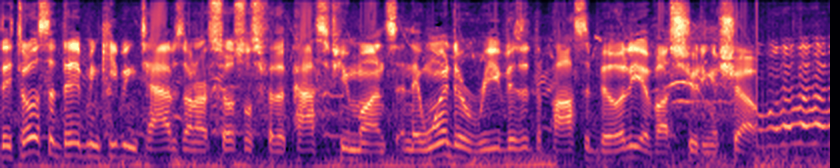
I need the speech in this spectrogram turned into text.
They told us that they've been keeping tabs on our socials for the past few months and they wanted to revisit the possibility of us shooting a show. Whoa.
